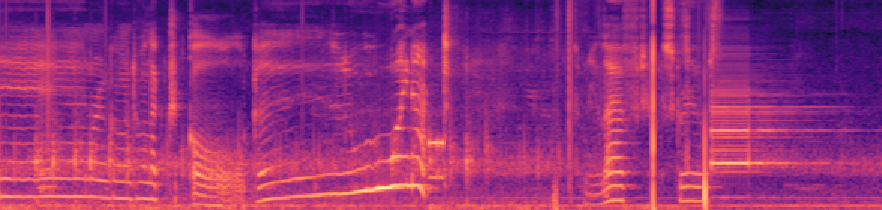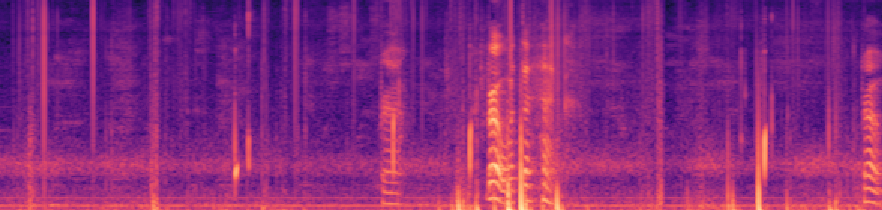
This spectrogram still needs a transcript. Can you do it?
And we're going to electrical, cause why not? Somebody left, screwed. Bruh. Bro, what the heck? Bro.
